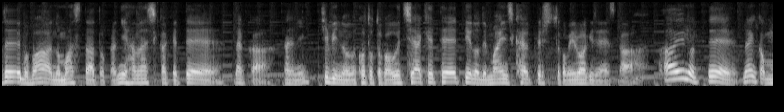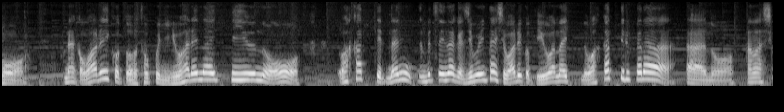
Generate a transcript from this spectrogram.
例えばバーのマスターとかに話しかけて、なんか、何？日々のこととかを打ち明けてっていうので毎日通ってる人とかもいるわけじゃないですか。はいああいうのって、なんかもう、なんか悪いことを特に言われないっていうのを分かってる、何別になんか自分に対して悪いこと言わないっての分かってるから、あの、話し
